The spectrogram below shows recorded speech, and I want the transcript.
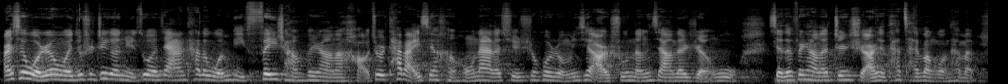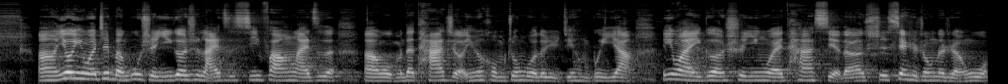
而且我认为，就是这个女作家，她的文笔非常非常的好，就是她把一些很宏大的叙事，或者我们一些耳熟能详的人物，写得非常的真实。而且她采访过他们。嗯，又因为这本故事，一个是来自西方，来自呃我们的他者，因为和我们中国的语境很不一样；另外一个是因为他写的是现实中的人物，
